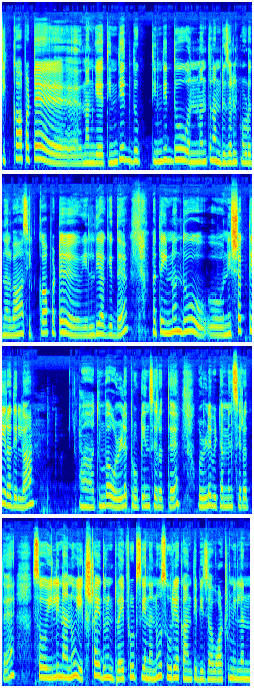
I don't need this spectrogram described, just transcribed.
ಸಿಕ್ಕಾಪಟ್ಟೆ ನನಗೆ ತಿಂದಿದ್ದು ತಿಂದಿದ್ದು ಒಂದು ಮಂತ್ ನಾನು ರಿಸಲ್ಟ್ ನೋಡಿದ್ನಲ್ವಾ? ಸಿಕ್ಕಾಪಟ್ಟೆ ಹೆಲ್ದಿ ಆಗಿದ್ದೆ. ಮತ್ತು ಇನ್ನೊಂದು ನಿಶಕ್ತಿ ಇರೋದಿಲ್ಲ. ತುಂಬ ಒಳ್ಳೆ ಪ್ರೋಟೀನ್ಸ್ ಇರುತ್ತೆ, ಒಳ್ಳೆ ವಿಟಮಿನ್ಸ್ ಇರುತ್ತೆ. ಸೊ ಇಲ್ಲಿ ನಾನು ಎಕ್ಸ್ಟ್ರಾ ಇದು ಡ್ರೈ ಫ್ರೂಟ್ಸ್ಗೆ ನಾನು ಸೂರ್ಯಕಾಂತಿ ಬೀಜ ವಾಟ್ರ್ ಮಿಲನ್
